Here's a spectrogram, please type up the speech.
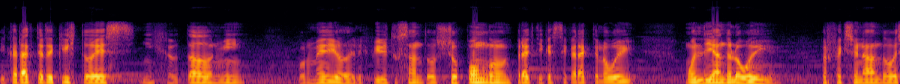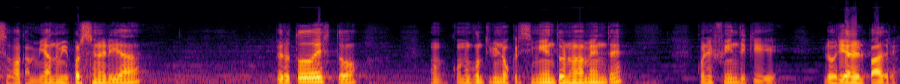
el carácter de Cristo es injertado en mí por medio del Espíritu Santo, yo pongo en práctica ese carácter, lo voy moldeando, lo voy perfeccionando, eso va cambiando mi personalidad, pero todo esto con un continuo crecimiento nuevamente, con el fin de que gloriar al Padre.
